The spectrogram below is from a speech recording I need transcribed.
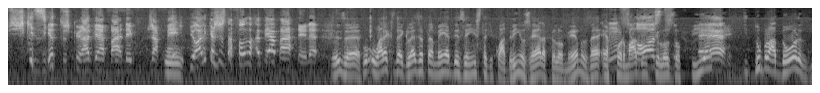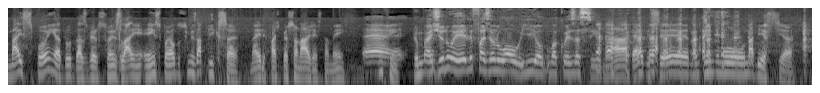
esquisitos que o Javier Bardem já fez. E olha que a gente tá falando do Javier Bardem, né? Pois é. O, o Alex da Iglesia também é desenhista de quadrinhos, era pelo menos, né? É Hum, formado filósofo. em filosofia É. e dublador na Espanha do- das versões lá em, em espanhol dos filmes da Pixar, né? Ele faz personagens também. É. Enfim. Eu imagino ele fazendo o All-E, alguma coisa assim, né? Ah, deve ser, no mínimo, na bestia.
